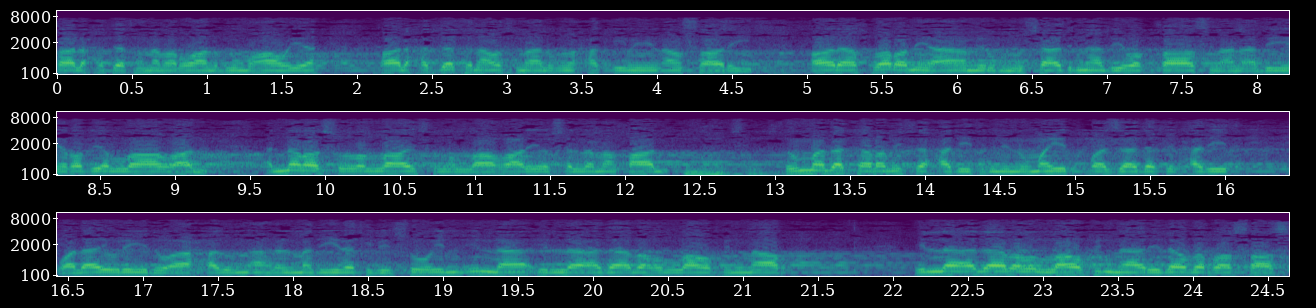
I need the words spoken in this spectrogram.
قال حدثنا مروان بن معاوية قال حدثنا عثمان بن حكيم الأنصاري قال أخبرني عامر بن سعد بن أبي وقاص عن أبيه رضي الله عنه أن رسول الله صلى الله عليه وسلم قال ثم ذكر مثل حديث ابن نمير وزاد في الحديث ولا يريد أحد أهل المدينة بسوء إلا إلا أذابه الله في النار إلا أذابه الله في النار ذوب الرصاص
